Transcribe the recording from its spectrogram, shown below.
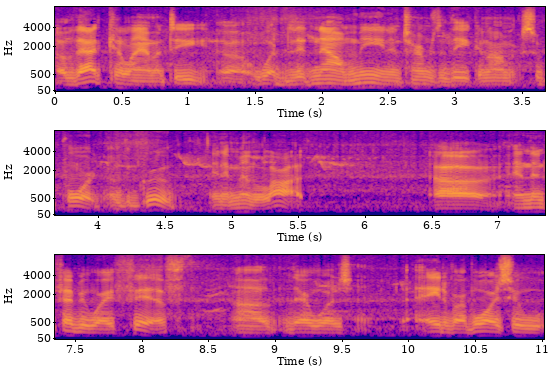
of that calamity, uh, what did it now mean in terms of the economic support of the group, and it meant a lot. Uh, and then February 5th, uh, there was eight of our boys who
